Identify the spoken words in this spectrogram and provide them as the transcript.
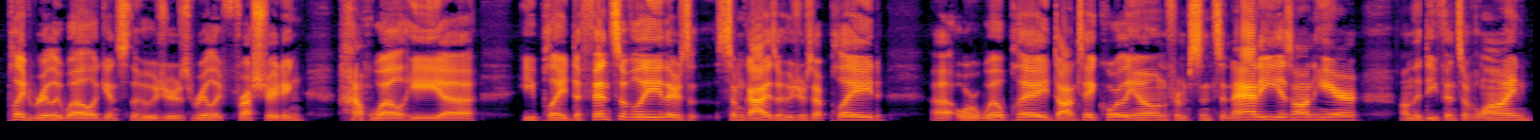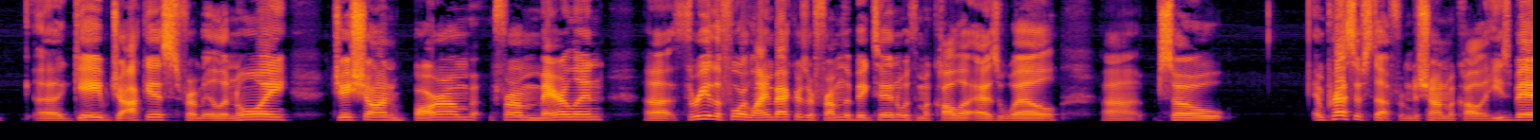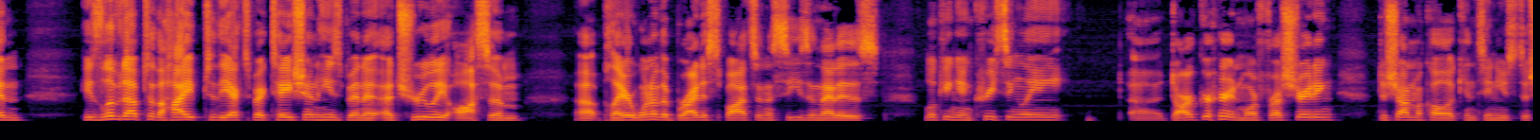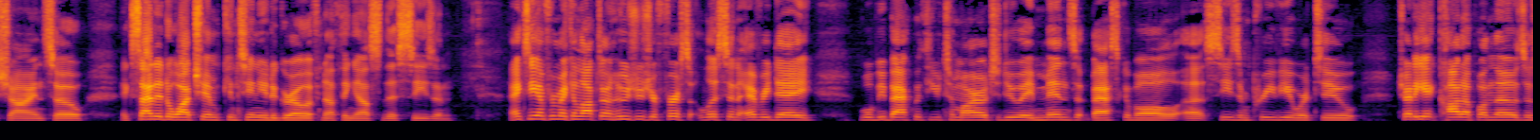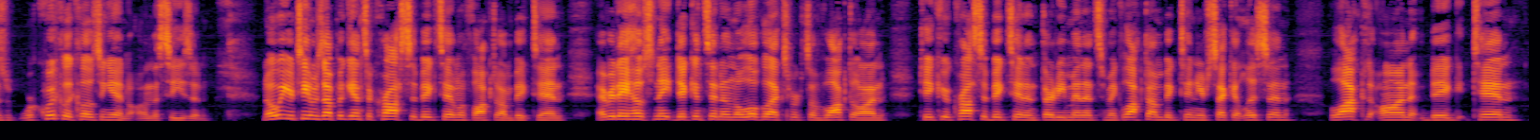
played really well against the Hoosiers. Really frustrating how well he uh, he played defensively. There's some guys the Hoosiers have played uh, or will play. Dontay Corleone from Cincinnati is on here on the defensive line. Uh, Gabe Jacas from Illinois. Jaishawn Barham from Maryland. Uh, three of the four linebackers are from the Big Ten, with McCullough as well. Uh, so impressive stuff from Dasan McCullough. He's been he's lived up to the hype, to the expectation. He's been a, a truly awesome uh, player. One of the brightest spots in a season that is looking increasingly uh, darker and more frustrating. Dasan McCullough continues to shine. So excited to watch him continue to grow, if nothing else, this season. Thanks again for making Locked On Hoosiers your first listen every day. We'll be back with you tomorrow to do a men's basketball uh, season preview or two. Try to get caught up on those as we're quickly closing in on the season. Know what your team is up against across the Big Ten with Locked On Big Ten. Everyday host Nate Dickinson and the local experts of Locked On take you across the Big Ten in 30 minutes. Make Locked On Big Ten your second listen. Locked On Big Ten.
